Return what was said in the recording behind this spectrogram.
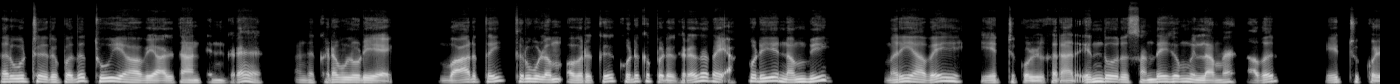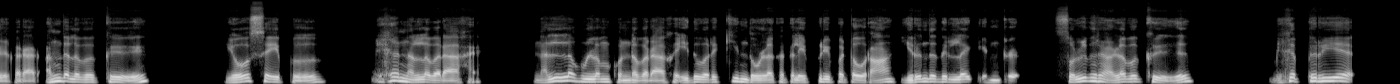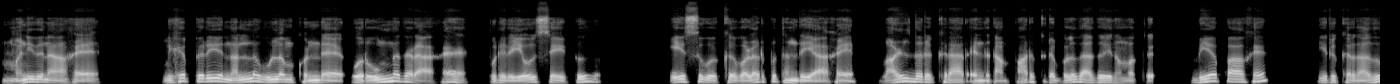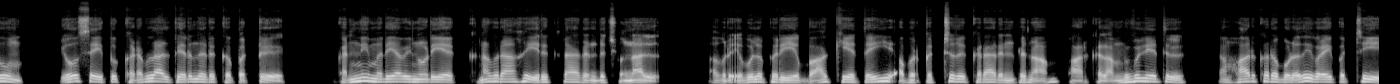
கருவுற்று இருப்பது தூய ஆவியால் தான் என்கிற அந்த கடவுளுடைய வார்த்தை திருவுளம் அவருக்கு கொடுக்கப்படுகிறது. அதை அப்படியே நம்பி மரியாவை ஏற்றுக்கொள்கிறார். எந்த ஒரு சந்தேகமும் இல்லாம அவர் ஏற்றுக்கொள்கிறார். அந்த அளவுக்கு யோசேப்பு மிக நல்லவராக நல்ல உள்ளம் கொண்டவராக இதுவரைக்கும் இந்த உலகத்தில் இப்படிப்பட்ட ஒரு ஆண் இருந்ததில்லை என்று சொல்கிற அளவுக்கு மிகப்பெரிய மனிதனாக மிகப்பெரிய நல்ல உள்ளம் கொண்ட ஒரு உன்னதராக புனித யோசேப்பு இயேசுவுக்கு வளர்ப்பு தந்தையாக வாழ்ந்திருக்கிறார் என்று நாம் பார்க்கிற பொழுது அது நமக்கு வியப்பாக இருக்கிறது. அதுவும் யோசேப்பு கடவுளால் தேர்ந்தெடுக்கப்பட்டு கன்னி மரியாவினுடைய கணவராக இருக்கிறார் என்று சொன்னால் அவர் எவ்வளவு பெரிய பாக்கியத்தை அவர் பெற்றிருக்கிறார் என்று நாம் பார்க்கலாம். விவிலியத்தில் நாம் பார்க்கிற பொழுது இவரை பற்றி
